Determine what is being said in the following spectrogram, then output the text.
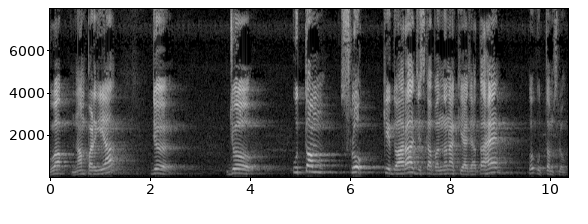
हुआ, नाम पड़ गया। जो जो उत्तम श्लोक के द्वारा जिसका वंदना किया जाता है, वो उत्तम श्लोक।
